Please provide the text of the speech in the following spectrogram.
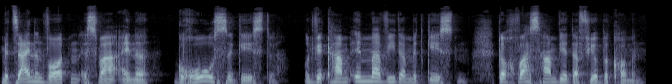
Mit seinen Worten, es war eine große Geste. Und wir kamen immer wieder mit Gesten. Doch was haben wir dafür bekommen?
